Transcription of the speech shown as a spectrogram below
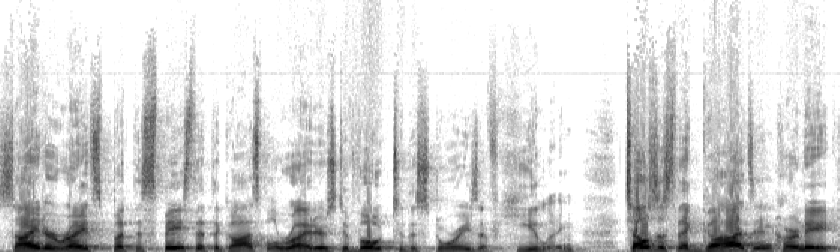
Sider writes, but the space that the gospel writers devote to the stories of healing tells us that God's incarnate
